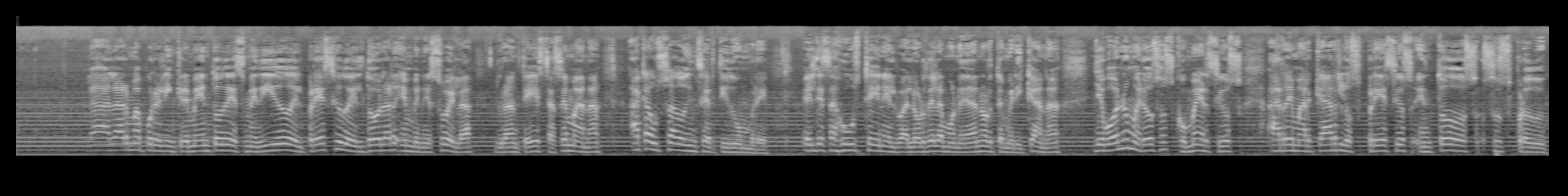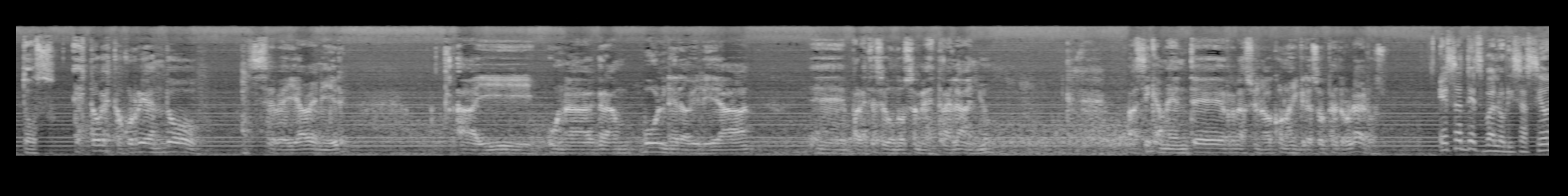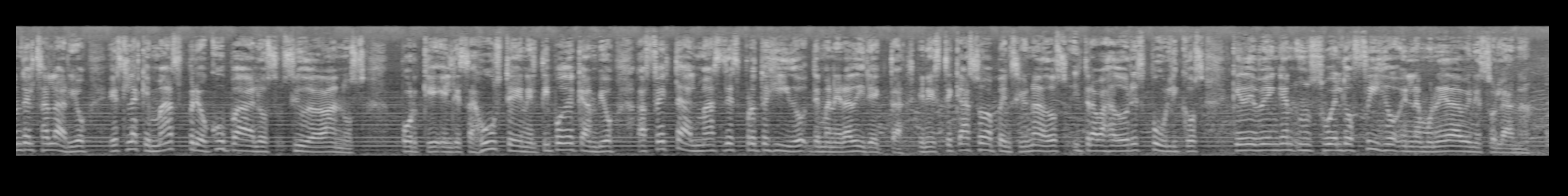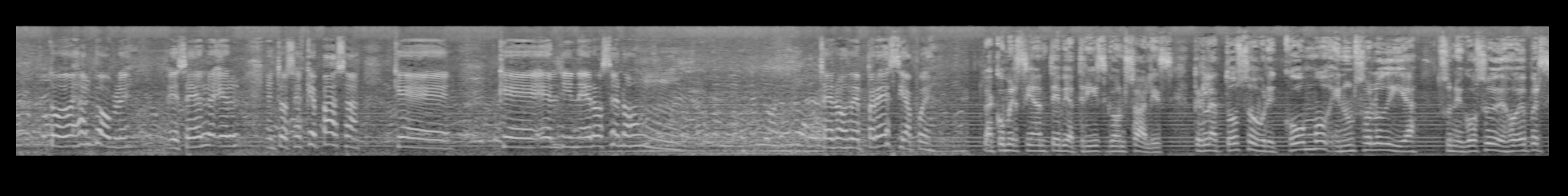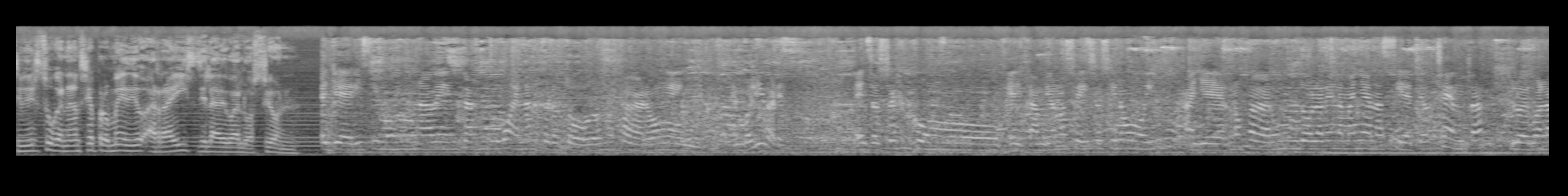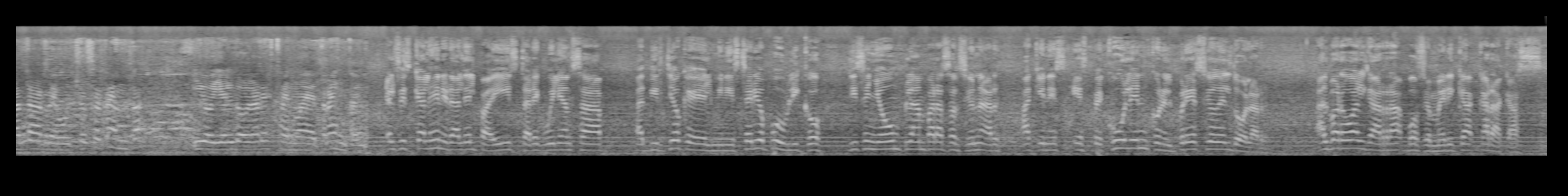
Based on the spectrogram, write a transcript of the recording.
La alarma por el incremento desmedido del precio del dólar en Venezuela durante esta semana ha causado incertidumbre. El desajuste en el valor de la moneda norteamericana llevó a numerosos comercios a remarcar los precios en todos sus productos. Esto que está ocurriendo se veía venir. Hay una gran vulnerabilidad eh, para este segundo semestre del año, básicamente relacionado con los ingresos petroleros. Esa desvalorización del salario es la que más preocupa a los ciudadanos, porque el desajuste en el tipo de cambio afecta al más desprotegido de manera directa, en este caso a pensionados y trabajadores públicos que devengan un sueldo fijo en la moneda venezolana. Todo es al doble. Es el, entonces, ¿qué pasa? Que, que el dinero se nos, se nos deprecia, pues. La comerciante Beatriz González relató sobre cómo en un solo día su negocio dejó de percibir su ganancia promedio a raíz de la devaluación. Ayer hicimos una venta muy buena, pero todos nos pagaron en, en bolívares. Entonces, como el cambio no se hizo sino hoy, ayer nos pagaron un dólar en la mañana 7.80, luego en la tarde 8.70 y hoy el dólar está en 9.30. El fiscal general del país, Tarek William Saab, advirtió que el Ministerio Público diseñó un plan para sancionar a quienes especulen con el precio del dólar. Álvaro Algarra, Voz de América, Caracas.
